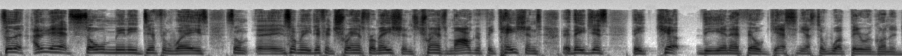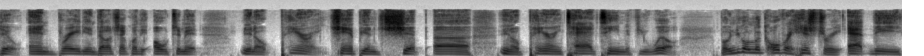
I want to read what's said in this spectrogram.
so I think they had so many different ways, so, uh, so many different transformations, transmogrifications that they just, they kept the NFL guessing as to what they were going to do. And Brady and Belichick were the ultimate you know, pairing, championship, uh, you know, pairing tag team, if you will. But when you go look over history at the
